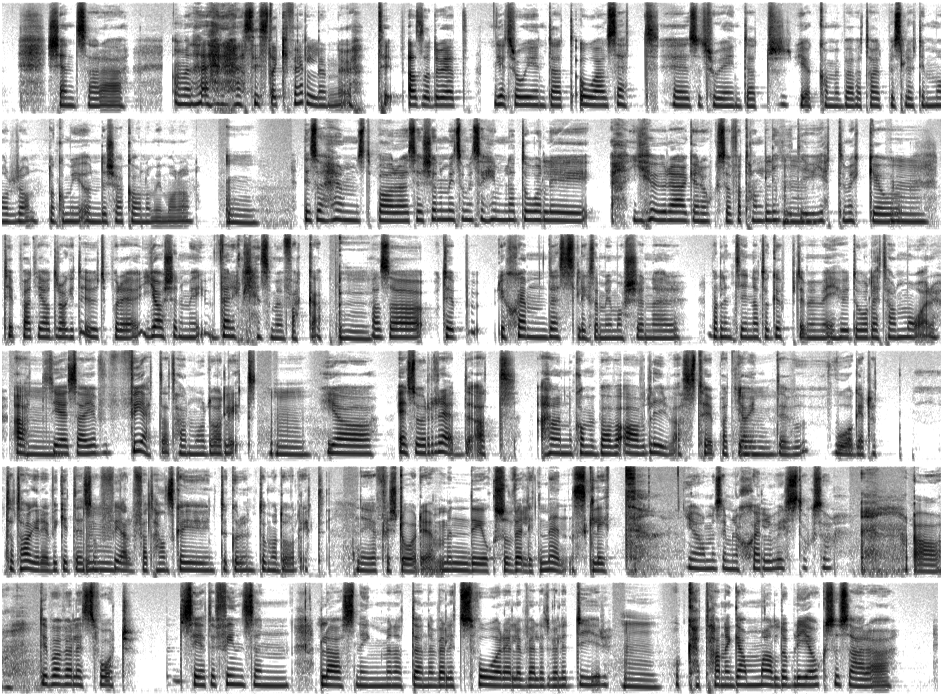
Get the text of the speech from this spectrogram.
Känt så här, äh, "Ja, men är det här sista kvällen nu? Typ. Alltså du vet, jag tror ju inte att oavsett eh, så tror jag inte att jag kommer behöva ta ett beslut imorgon. De kommer ju undersöka honom imorgon. Mm. Det är så hemskt bara. Så jag känner mig som en så himla dålig djurägare också för att han lider Mm. ju jättemycket och typ att jag har dragit ut på det. Jag känner mig verkligen som en fuck up. Mm. Alltså, typ, jag skämdes liksom i morse när Valentina tog upp det med mig hur dåligt han mår. Att jag är så här, jag vet att han mår dåligt. Mm. Jag är så rädd att han kommer behöva avlivas. Typ att jag Mm. inte vågar ta, ta tag i det. Vilket är så Mm. fel för att han ska ju inte gå runt och må dåligt. Nej, jag förstår det. Men det är också väldigt mänskligt. Ja, men så himla själviskt också. Ja. Det bara väldigt svårt. Se att det finns en lösning men att den är väldigt svår eller väldigt, väldigt dyr. Mm. Och att han är gammal, då blir jag också så här... äh,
